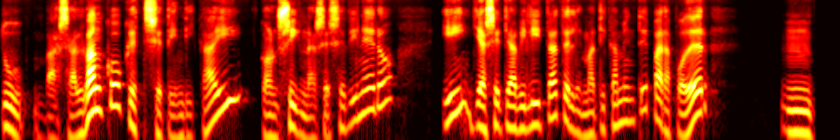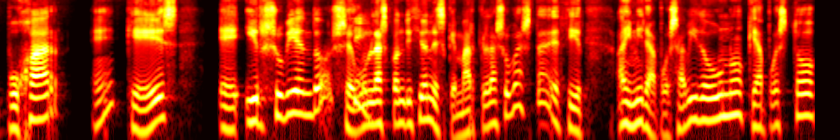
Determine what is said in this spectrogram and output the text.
Tú vas al banco, que se te indica ahí, consignas ese dinero y ya se te habilita telemáticamente para poder mm, pujar, ¿eh? que es eh, ir subiendo según Sí. las condiciones que marque la subasta, es decir, ay, mira, pues ha habido uno que ha puesto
